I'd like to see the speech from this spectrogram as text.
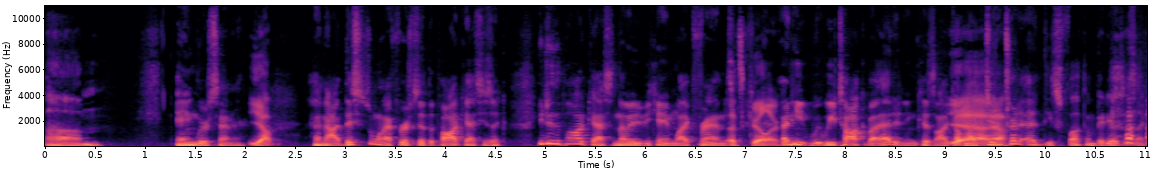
um, Angler Center, Yep. And I, this is when I first did the podcast. He's like, "You do the podcast," and then we became like friends. That's killer. And he we, we talk about editing because like I'm like, dude, yeah. I'm trying to edit these fucking videos. He's like,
